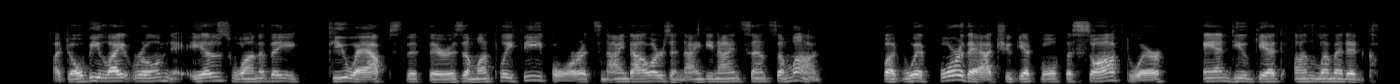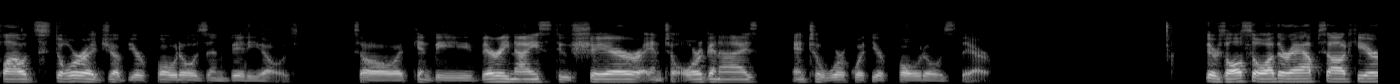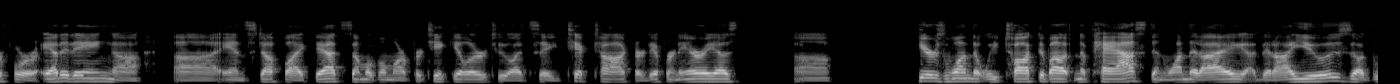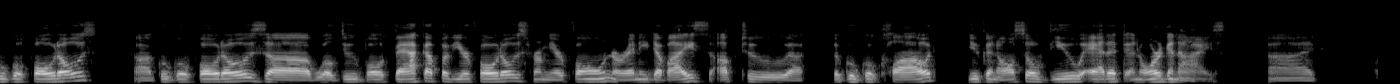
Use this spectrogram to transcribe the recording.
Adobe Lightroom is one of the few apps that there is a monthly fee for. It's $9.99 a month. But with for that, you get both the software and you get unlimited cloud storage of your photos and videos. So it can be very nice to share and to organize and to work with your photos there. There's also other apps out here for editing uh, uh, and stuff like that. Some of them are particular to, let's say, TikTok or different areas. Uh, Here's one that we talked about in the past and one that I that I use, uh, Google Photos. Uh, Google Photos uh, will do both backup of your photos from your phone or any device up to uh, the Google Cloud. You can also view, edit, and organize. Uh,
